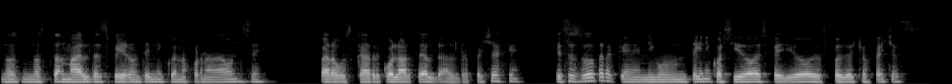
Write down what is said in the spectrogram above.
no, no es tan mal despedir a un técnico en la jornada 11 para buscar colarte al, repechaje. Esa es otra, que ningún técnico ha sido despedido después de ocho fechas.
